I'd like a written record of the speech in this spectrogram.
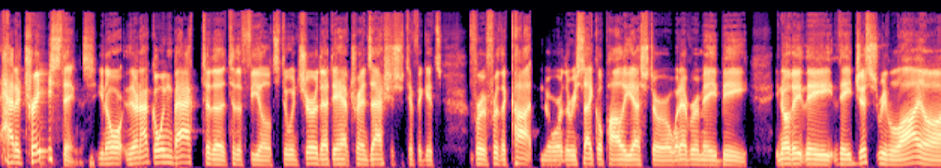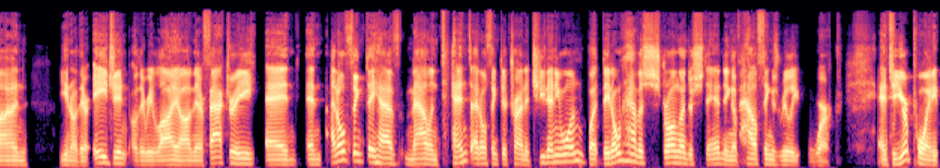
how to trace things. You know, they're not going back to the to the fields to ensure that they have transaction certificates for for the cotton or the recycled polyester or whatever it may be. You know, they they they just rely on you know their agent or they rely on their factory and and i don't think they have malintent. I don't think they're trying to cheat anyone but they don't have a strong understanding of how things really work. And to your point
